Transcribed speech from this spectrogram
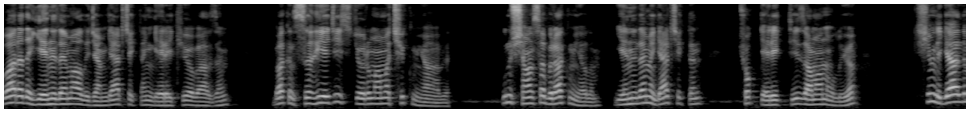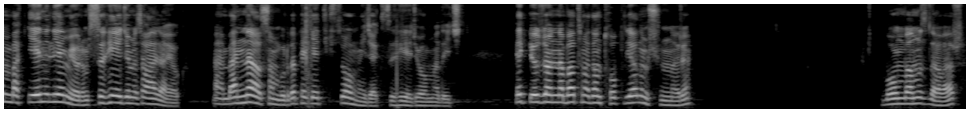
Bu arada yenileme alacağım. Gerçekten gerekiyor bazen. Bakın sıhhiyeci istiyorum ama çıkmıyor abi. Bunu şansa bırakmayalım. Yenileme gerçekten çok gerektiği zaman oluyor. Şimdi geldim bak yenileyemiyorum. Sıhhiyecimiz hala yok. Yani ben ne alsam burada pek etkisi olmayacak sıhhiyeci olmadığı için. Pek göz önüne batmadan toplayalım şunları. Bombamız da var.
